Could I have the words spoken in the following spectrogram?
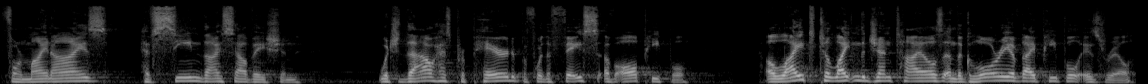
For mine eyes have seen thy salvation, which thou hast prepared before the face of all people, a light to lighten the Gentiles and the glory of thy people Israel.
